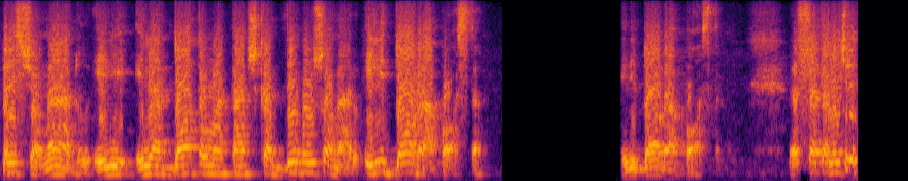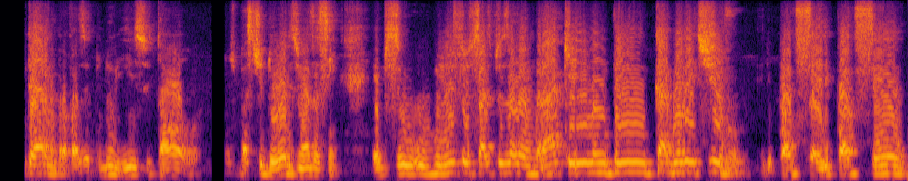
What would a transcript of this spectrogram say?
pressionado, ele, ele adota uma tática de Bolsonaro. Ele dobra a aposta. Ele dobra a aposta. É, certamente ele tem interno para fazer tudo isso e tal, os bastidores, mas assim, preciso, o ministro Salles precisa lembrar que ele não tem cargo eletivo, ele pode ser, ele pode ser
